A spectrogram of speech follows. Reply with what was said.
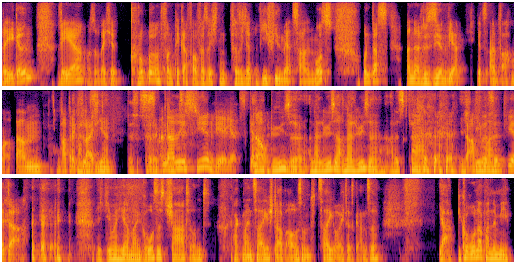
Regeln, wer, also welche Gruppe von PKV-Versicherten wie viel mehr zahlen muss. Und das analysieren wir jetzt einfach mal. Ähm, Patrick, vielleicht. Das ist, äh, analysieren wir jetzt, genau. Analyse, Analyse, Analyse, alles klar. Dafür mal, sind wir da. ich gehe mal hier an mein großes Chart und pack meinen Zeigestab aus und zeige euch das Ganze. Ja, die Corona-Pandemie.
